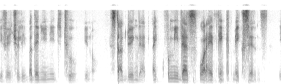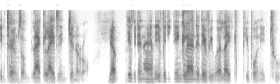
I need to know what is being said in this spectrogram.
eventually, but then you need to, you know, start doing that. Like for me, that's what I think makes sense in terms of Black lives in general Yep. Even in, in, even in England and everywhere, like people need to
